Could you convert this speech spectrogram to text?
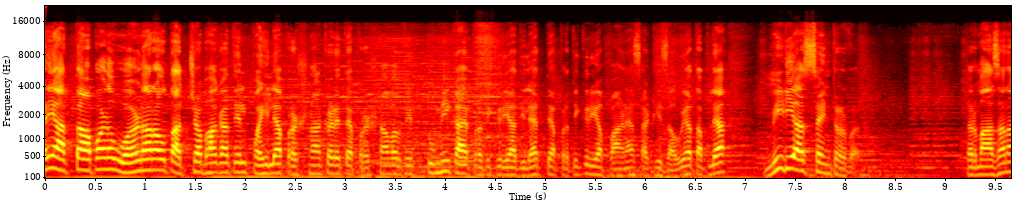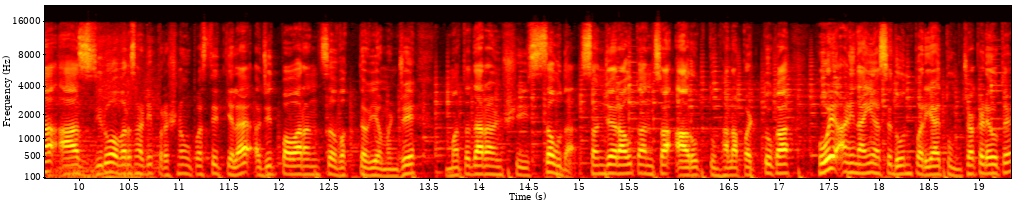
आणि आता आपण वळणार आहोत आजच्या भागातील पहिल्या प्रश्नाकडे. त्या प्रश्नावरती तुम्ही काय प्रतिक्रिया दिल्यात त्या प्रतिक्रिया पाहण्यासाठी जाऊयात आपल्या मीडिया सेंटरवर. तर माझा ना आज झिरो अवरसाठी प्रश्न उपस्थित केला आहे अजित पवारांचं वक्तव्य म्हणजे मतदारांशी सौदा. संजय राऊतांचा आरोप तुम्हाला पटतो का? होय आणि नाही असे दोन पर्याय तुमच्याकडे होते.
